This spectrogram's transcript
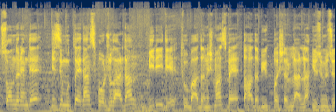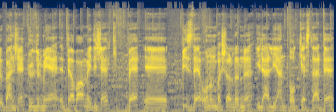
son dönemde bizi mutlu eden sporculardan biriydi Tuğba Danışmaz ve daha da büyük başarılarla yüzümüzü bence güldürmeye devam edecek ve e, biz de onun başarılarını ilerleyen podcastlerde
